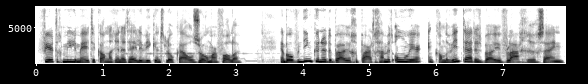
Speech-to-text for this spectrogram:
40 mm kan er in het hele weekend lokaal zomaar vallen. En bovendien kunnen de buien gepaard gaan met onweer... en kan de wind tijdens buien vlagerig zijn.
